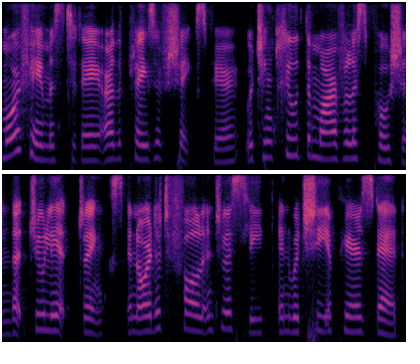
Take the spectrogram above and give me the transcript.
more famous today are the plays of Shakespeare, which include the marvelous potion that Juliet drinks in order to fall into a sleep in which she appears dead,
